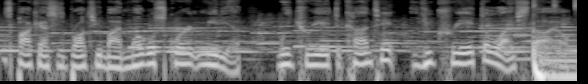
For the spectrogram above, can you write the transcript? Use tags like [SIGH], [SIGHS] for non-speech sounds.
This podcast is brought to you by Mogul Squared Media. We create the content, you create the lifestyle.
